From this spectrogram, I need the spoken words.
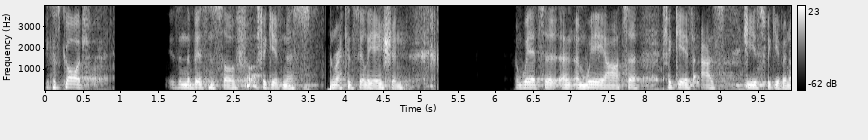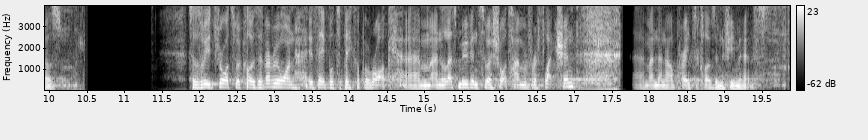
Because God is in the business of forgiveness and reconciliation. And we're to, and we are to forgive as He has forgiven us. So, as we draw to a close, if everyone is able to pick up a rock, um, and let's move into a short time of reflection, um, and then I'll pray to close in a few minutes.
